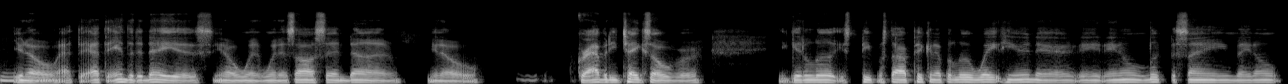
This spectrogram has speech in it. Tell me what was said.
Mm-hmm. You know, mm-hmm. at the at the end of the day is, you know, when when it's all said and done, you know, gravity takes over. You get a little people start picking up a little weight here and there. They, they don't look the same. They don't,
